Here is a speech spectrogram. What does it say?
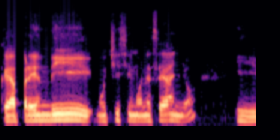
que aprendí muchísimo en ese año y,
